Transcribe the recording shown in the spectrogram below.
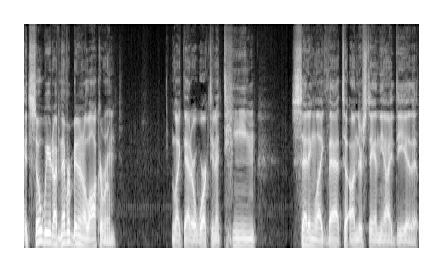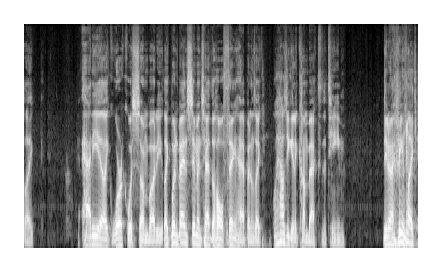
It's so weird. I've never been in a locker room like that or worked in a team setting like that to understand the idea that like how do you like work with somebody like when Ben Simmons had the whole thing happen? It's like, well, how's he going to come back to the team? You know what I mean? Like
